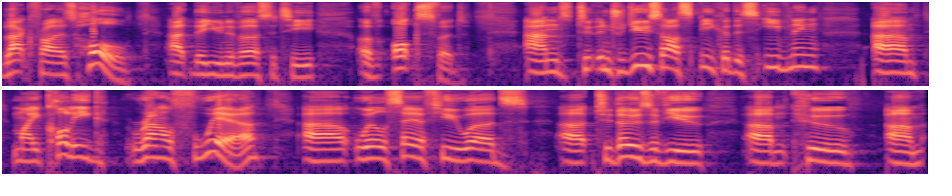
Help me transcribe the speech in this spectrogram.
Blackfriars Hall at the University of Oxford. And to introduce our speaker this evening, uh, my colleague Ralph Weir uh, will say a few words uh, to those of you um, who um,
